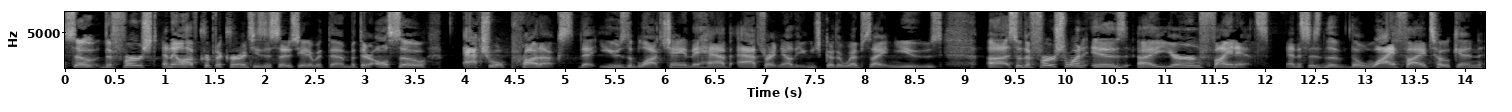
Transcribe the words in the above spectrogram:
So the first, and they all have cryptocurrencies associated with them, but they're also actual products that use the blockchain. They have apps right now that you can just go to their website and use. Uh, so the first one is uh, Yearn Finance. And this is the, the YFI token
